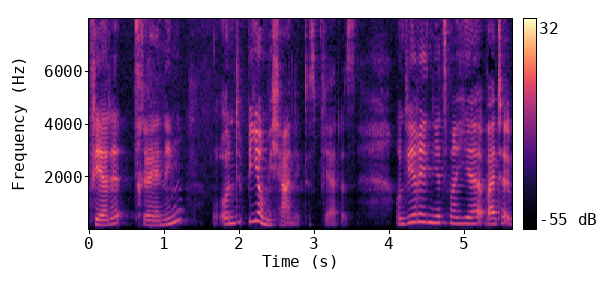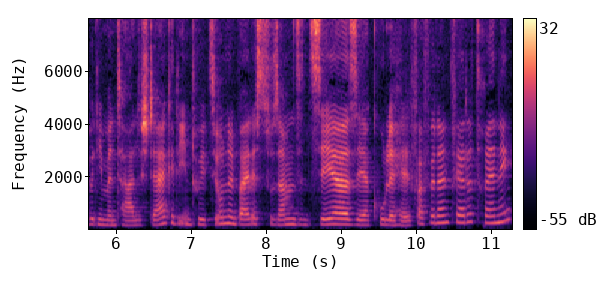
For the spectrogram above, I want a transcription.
Pferdetraining und Biomechanik des Pferdes. Und wir reden jetzt mal hier weiter über die mentale Stärke, die Intuition, denn beides zusammen sind sehr, sehr coole Helfer für dein Pferdetraining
